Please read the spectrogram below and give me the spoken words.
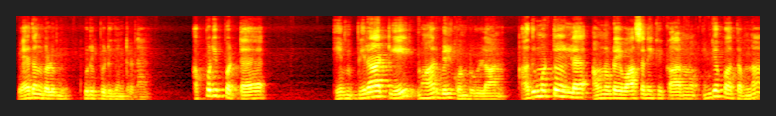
வேதங்களும் குறிப்பிடுகின்றன. அப்படிப்பட்ட எம் பிராட்டியை மார்பில் கொண்டுள்ளான். அது மட்டும் இல்லை அவனுடைய வாசனைக்கு காரணம். இங்கே பார்த்தோம்னா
